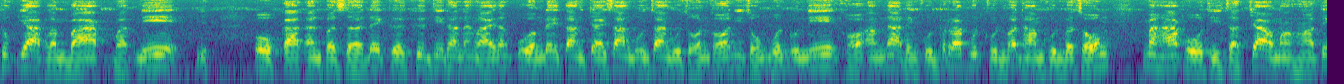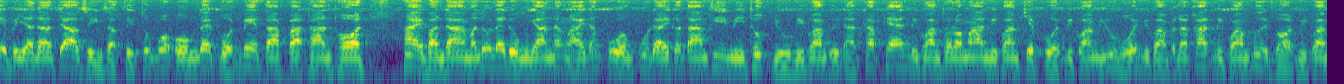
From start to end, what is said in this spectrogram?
ทุกข์ยากลำบาก บัดนี้โอกาสอันประเสริฐได้เกิดขึ้นที่ท่านทั้งหลายทั้งปวงได้ตั้งใจสร้างบุญสร้างกุศลขอที่สงผลบุญนี้ ขออำนาจแห่งคุณพระพุทธคุณพระธรรมคุณพระสงฆ์มหาโพธิสัตว์เจ้ามหาเทพยดาเจ้าสิ่งศักดิ์สิทธิ์ทุกพระองค์ได้โปรดเมตตาประทานพร ให้บรรดามนุษย์และดวงวิญญาณทั้งหลายทั้งปวงผู้ใดก็ตามที่มีทุกข์อยู่มีความอึดอัดขับแค้นมีความทรมาน มีความเจ็บปวด มีความหิวโหย มีความประคาดมีความมืดบอด มีความ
